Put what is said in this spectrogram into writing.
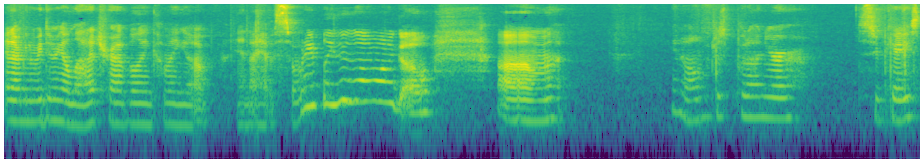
and I'm going to be doing a lot of traveling coming up and I have so many places I want to go. Um, you know, just put on your suitcase.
